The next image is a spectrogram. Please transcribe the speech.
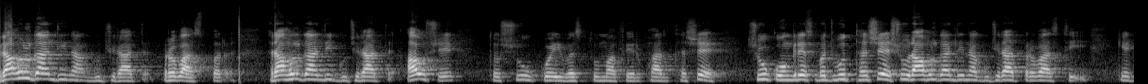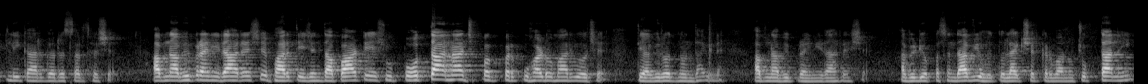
રાહુલ ગાંધીના ગુજરાત પ્રવાસ પર. રાહુલ ગાંધી ગુજરાત આવશે તો શું કોઈ વસ્તુમાં ફેરફાર થશે? શું કોંગ્રેસ મજબૂત થશે? શું રાહુલ ગાંધીના ગુજરાત પ્રવાસથી કેટલી કારગર અસર થશે? આપના અભિપ્રાયની રાહ રહેશે ભારતીય જનતા પાર્ટીએ શું પોતાના જ પગ પર કુહાડો માર્યો છે? ત્યાં વિરોધ નોંધાવીને આપના અભિપ્રાયની રાહ રહેશે. આ વીડિયો પસંદ આવ્યો હોય તો લાઈક, શેર કરવાનું ચૂકતા નહીં.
